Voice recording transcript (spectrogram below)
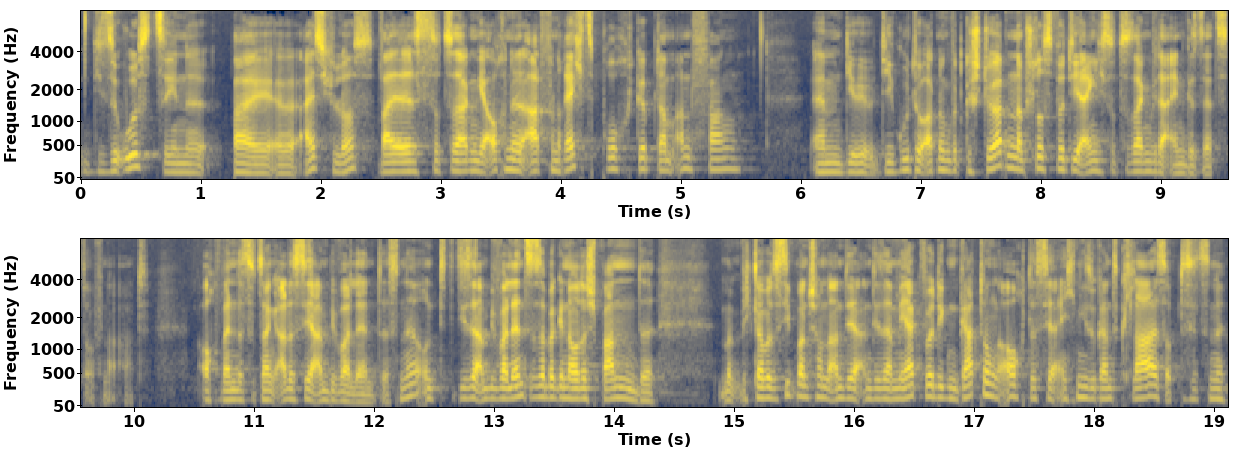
diese Urszene bei äh, Aeschylus, weil es sozusagen ja auch eine Art von Rechtsbruch gibt am Anfang ähm, die, die gute Ordnung wird gestört und am Schluss wird die eigentlich sozusagen wieder eingesetzt auf eine Art. Auch wenn das sozusagen alles sehr ambivalent ist. Ne? Und diese Ambivalenz ist aber genau das Spannende. Ich glaube, das sieht man schon an, der, an dieser merkwürdigen Gattung auch, dass ja eigentlich nie so ganz klar ist, ob das jetzt eine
